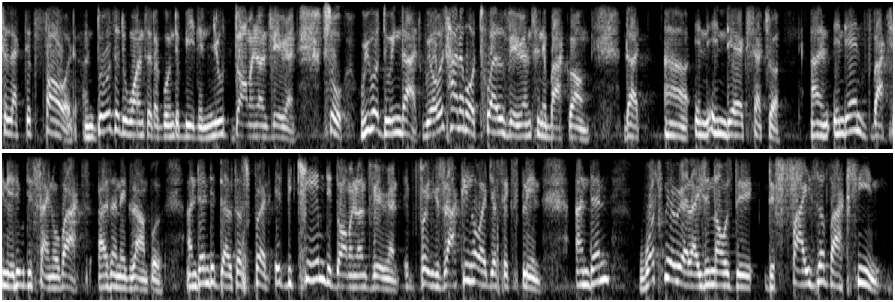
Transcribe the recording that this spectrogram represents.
selected forward. And those are the ones that are going to be the new dominant variant. So we were doing that. We always had about 12 variants in the background that, uh, in India, etc and Indian vaccinated with the Sinovac as an example, and then the Delta spread. It became the dominant variant for exactly how I just explained. And then what we are realizing now is the, the Pfizer vaccine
